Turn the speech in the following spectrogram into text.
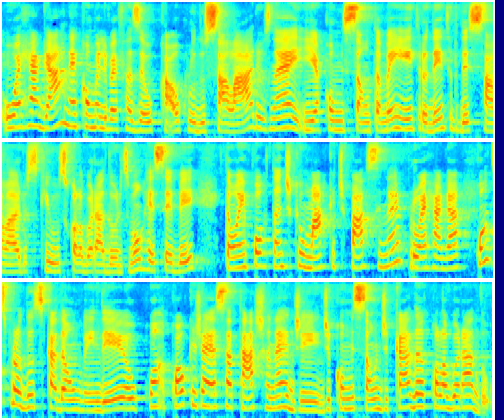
O RH, né, como ele vai fazer o cálculo dos salários, né, e a comissão também entra dentro desses salários que os colaboradores vão receber, então é importante que o marketing passe, né, para o RH quantos produtos cada um vendeu, qual, que já é essa taxa, né, de, de comissão de cada colaborador.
